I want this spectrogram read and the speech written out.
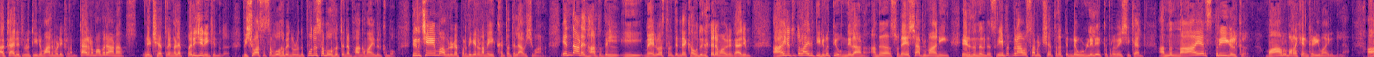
അക്കാര്യത്തിൽ ഒരു തീരുമാനമെടുക്കണം. കാരണം അവരാണ് ക്ഷേത്രങ്ങളെ പരിചരിക്കുന്നത്. വിശ്വാസ സമൂഹം എന്നുള്ളത് പൊതുസമൂഹത്തിന്റെ ഭാഗമായി നിൽക്കുമ്പോൾ തീർച്ചയായും അവരുടെ പ്രതികരണം ഈ ഘട്ടത്തിൽ ആവശ്യമാണ്. എന്താണ് യഥാർത്ഥത്തിൽ ഈ മേൽവസ്ത്രത്തിന്റെ കൗതുകകരമായ ഒരു കാര്യം? ആയിരത്തി തൊള്ളായിരത്തി ഇരുപത്തി ഒന്നിലാണ് അന്ന് സ്വദേശാഭിമാനി എഴുതുന്നുണ്ട്. ശ്രീപത്മനാഭസ്വാമി ക്ഷേത്രത്തിന്റെ ഉള്ളിലേക്ക് പ്രവേശിക്കാൻ അന്ന് നായർ സ്ത്രീകൾക്ക് മാറുമറയ്ക്കാൻ കഴിയുമായിരുന്നില്ല. ആ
